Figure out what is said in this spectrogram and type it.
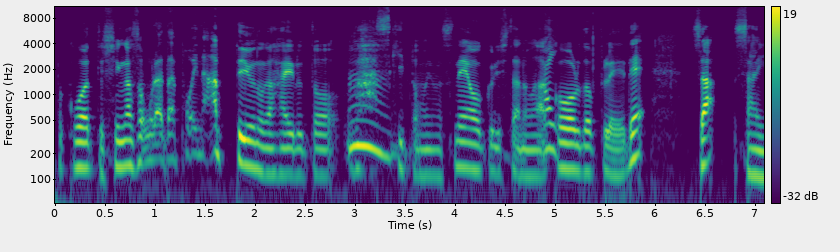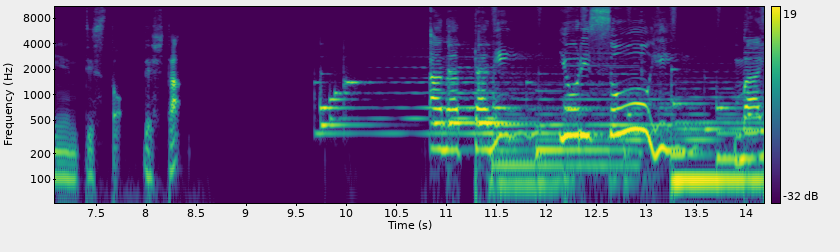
ぱこうやってシンガーソングライターっぽいなっていうのが入ると、うん。好きと思いますね。お送りしたのは、はい。コールドプレイで「ザ・サイエンティスト」でした。あなたに寄り添い毎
